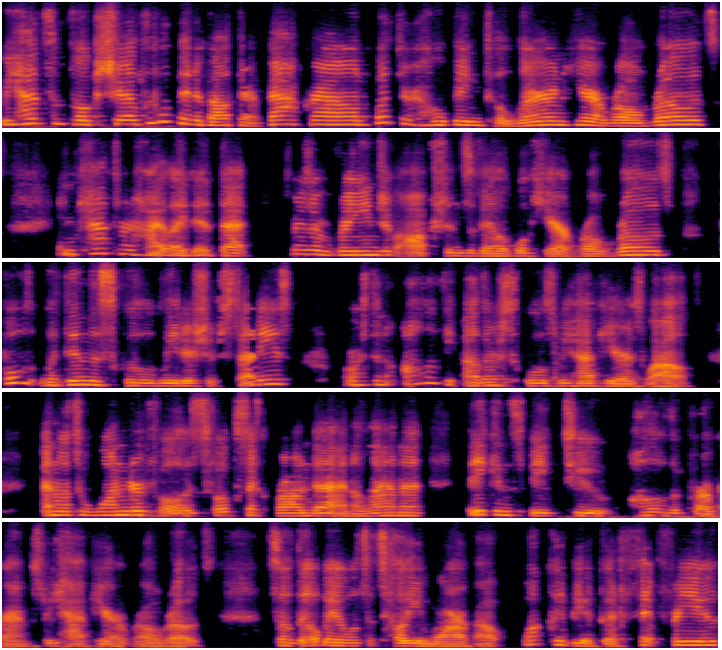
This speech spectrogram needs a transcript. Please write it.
we had some folks share a little bit about their background, what they're hoping to learn here at Royal Roads, and Catherine highlighted that there's a range of options available here at Royal Roads, both within the School of Leadership Studies or within all of the other schools we have here as well. And what's wonderful is folks like Rhonda and Alana, they can speak to all of the programs we have here at Royal Roads. So they'll be able to tell you more about what could be a good fit for you,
